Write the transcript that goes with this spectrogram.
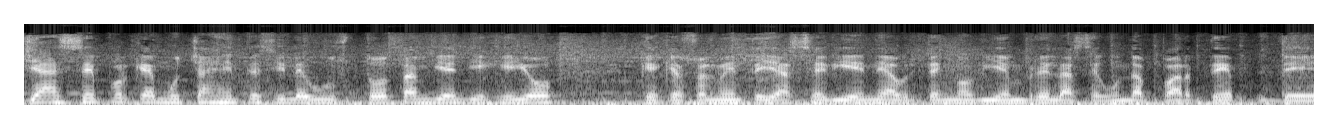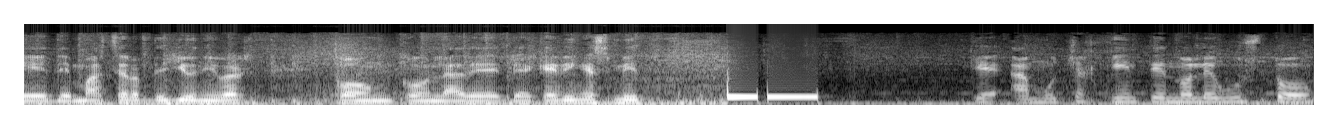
ya sé porque a mucha gente sí le gustó también, dije yo, que casualmente ya se viene ahorita en noviembre la segunda parte de, de Master of the Universe con, con la de, Kevin Smith, que a mucha gente no le gustó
